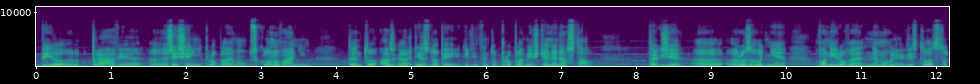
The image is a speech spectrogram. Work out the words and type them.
byl eh, právě eh, řešení problému s klonováním. Tento Asgard je z doby, kdy tento problém ještě nenastal. Takže rozhodně vanírové nemohli existovat 100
